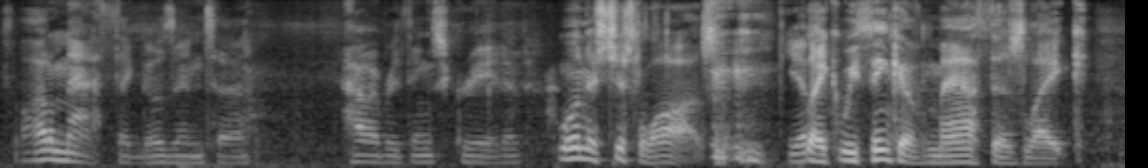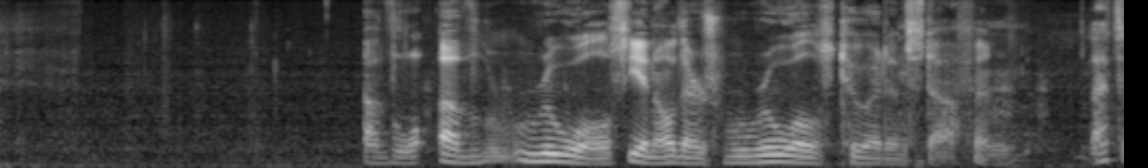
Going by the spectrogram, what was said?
There's a lot of math that goes into how everything's created. Well, and it's just laws. Yep. Like we think of math as like of of rules. You know, there's rules to it and stuff, and that's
